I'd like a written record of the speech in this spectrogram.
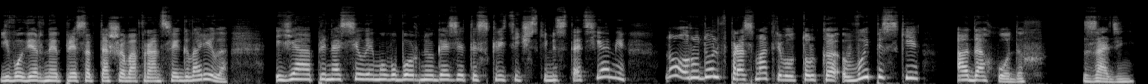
его верная пресс-атташе во Франции, говорила, «Я приносила ему в уборную газеты с критическими статьями, но Рудольф просматривал только выписки о доходах за день».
